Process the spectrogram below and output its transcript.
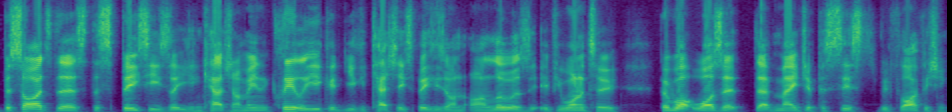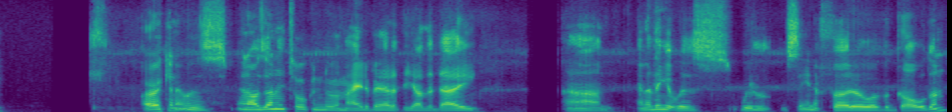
besides the the species that you can catch? I mean, clearly you could you could catch these species on on lures if you wanted to, but what was it that made you persist with fly fishing? I reckon it was, and I was only talking to a mate about it the other day, um, and I think it was we seen a photo of a golden,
